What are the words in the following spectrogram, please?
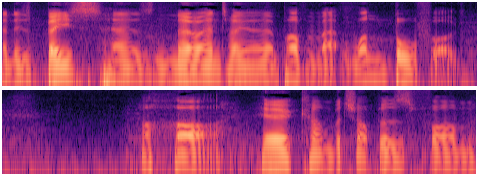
And his base has no anti-air apart from that one bullfrog. Haha. Here come the choppers from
